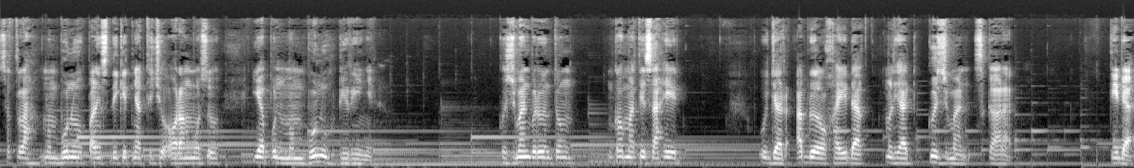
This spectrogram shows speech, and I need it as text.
setelah membunuh paling sedikitnya tujuh orang musuh, ia pun membunuh dirinya. Guzman beruntung, engkau mati sahid. Ujar Abdul Khaidak melihat Guzman sekarat. Tidak,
